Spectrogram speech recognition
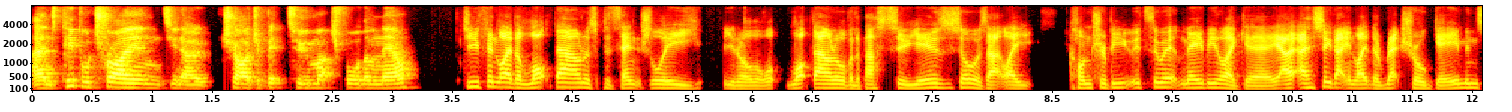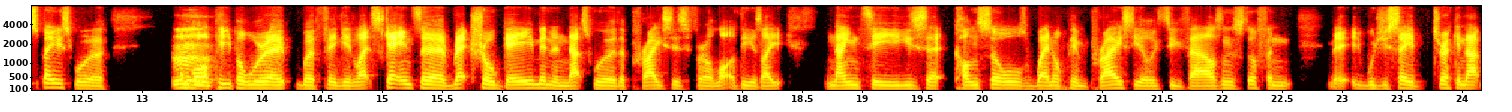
and people try and you know charge a bit too much for them now. Do you think like the lockdown has potentially, you know, the lockdown over the past two years or so, has that like contributed to it? Maybe like uh, I, I see that in like the retro gaming space where Mm. A lot of mm. people were were thinking, let's get into retro gaming, and that's where the prices for a lot of these like 90s uh, consoles went up in price, the early 2000s stuff. And would you say, do you reckon that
